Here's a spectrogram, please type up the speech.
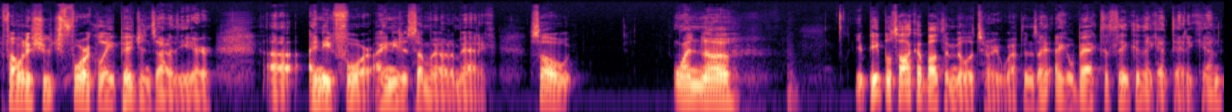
If I want to shoot four clay pigeons out of the air, uh, I need four. I need a semi automatic. So, when uh, people talk about the military weapons, I, I, go back to thinking they got that again.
